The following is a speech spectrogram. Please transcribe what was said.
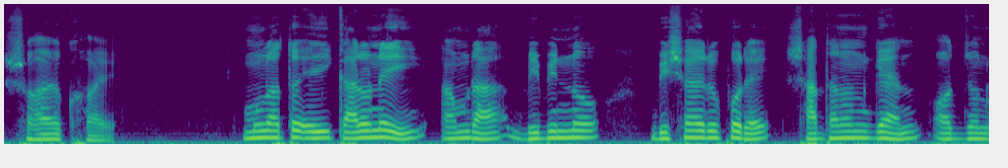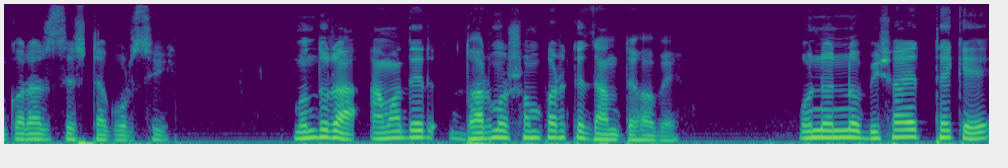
সহায়ক হয়। মূলত এই কারণেই আমরা বিভিন্ন বিষয়ের উপরে সাধারণ জ্ঞান অর্জন করার চেষ্টা করছি। বন্ধুরা, আমাদের ধর্ম সম্পর্কে জানতে হবে। অন্যান্য বিষয়ের থেকে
